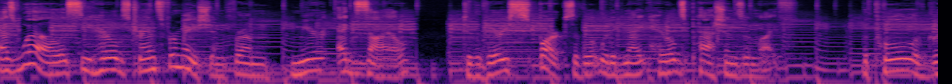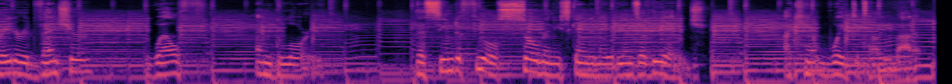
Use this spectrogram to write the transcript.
as well as see Harold's transformation from mere exile to the very sparks of what would ignite Harold's passions in life the pull of greater adventure, wealth, and glory that seemed to fuel so many Scandinavians of the age. I can't wait to tell you about it.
